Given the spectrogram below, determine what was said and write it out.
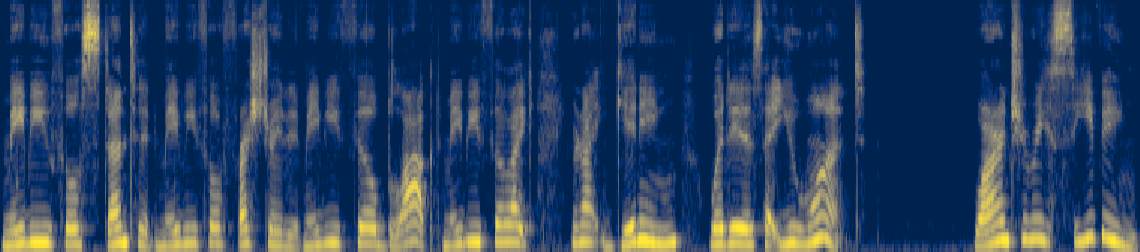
Maybe you feel stunted. Maybe you feel frustrated. Maybe you feel blocked. Maybe you feel like you're not getting what it is that you want. Why aren't you receiving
